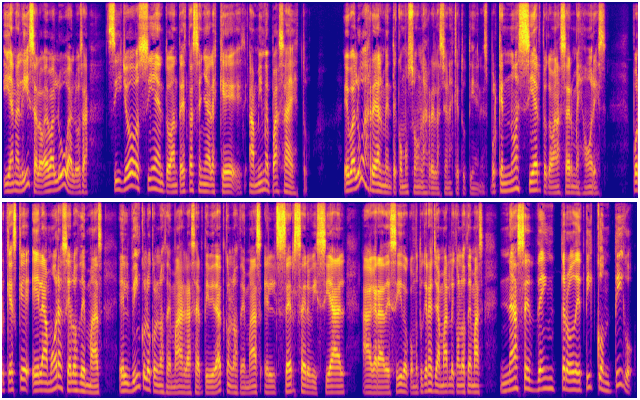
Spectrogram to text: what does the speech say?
Y analízalo, evalúalo. O sea, si yo siento ante estas señales que a mí me pasa esto, evalúa realmente cómo son las relaciones que tú tienes, porque no es cierto que van a ser mejores, porque es que el amor hacia los demás, el vínculo con los demás, la asertividad con los demás, el ser servicial, agradecido, como tú quieras llamarle con los demás, nace dentro de ti contigo.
